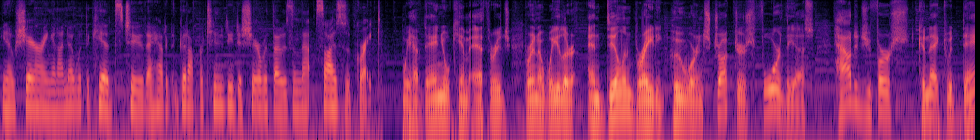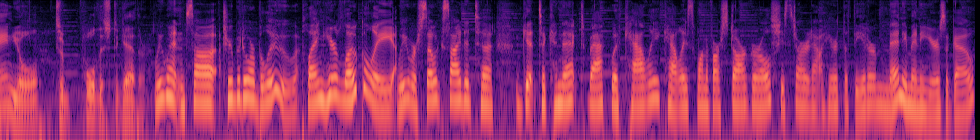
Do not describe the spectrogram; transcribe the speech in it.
you know sharing and i know with the kids too. They had a good opportunity to share with those and that size is great we have Daniel Kim Etheridge, Brenna Wheeler, and Dylan Brady, who were instructors for this. How did you first connect with Daniel to pull this together? We went and saw Troubadour Blue playing here locally. We were so excited to get to connect back with Callie. Callie's one of our star girls. She started out here at the theater many, many years ago,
